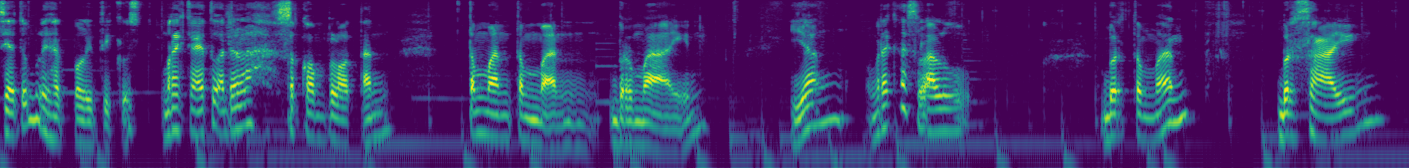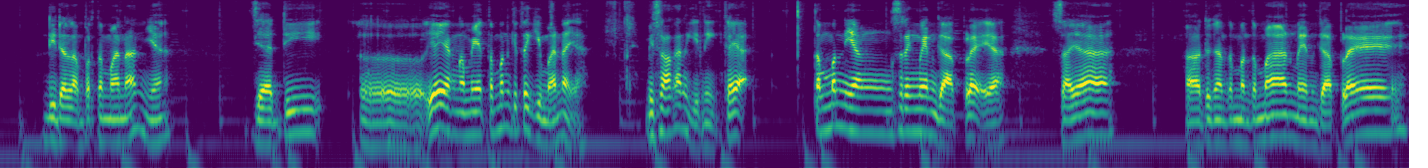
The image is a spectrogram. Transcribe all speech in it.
saya tuh melihat politikus, mereka itu adalah sekomplotan teman-teman bermain yang mereka selalu berteman, bersaing di dalam pertemanannya. Jadi uh, ya yang namanya teman kita gimana ya? Misalkan gini, kayak temen yang sering main gaple ya. Saya uh, dengan teman-teman main gaple.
